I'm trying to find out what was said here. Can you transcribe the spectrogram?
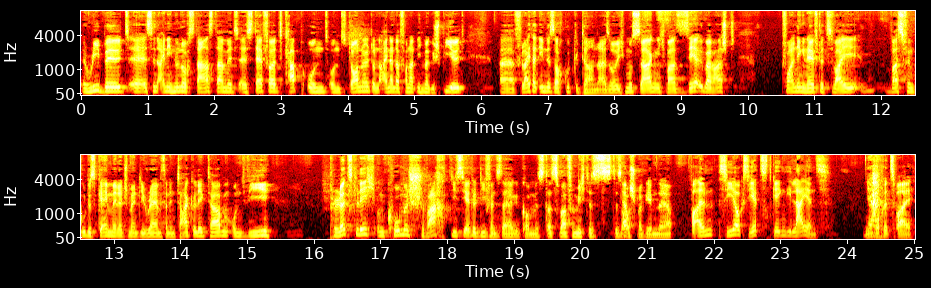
Rebuild, äh, es sind eigentlich nur noch Stars da mit äh, Stafford, Cup und, und Donald und einer davon hat nicht mehr gespielt. Äh, vielleicht hat ihnen das auch gut getan. Also ich muss sagen, ich war sehr überrascht, vor allen Dingen in Hälfte zwei, was für ein gutes Game Management die Rams an den Tag gelegt haben und wie plötzlich und komisch schwach die Seattle Defense dahergekommen ist. Das war für mich das, das ja. Ausschlaggebende, ja. Vor allem Seahawks jetzt gegen die Lions. Ja. Woche zwei.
